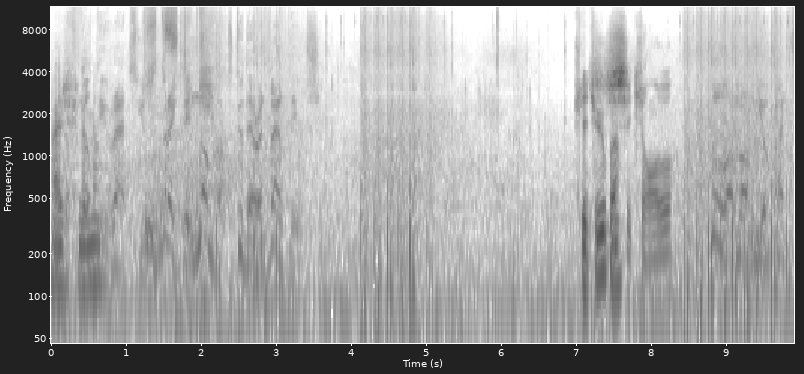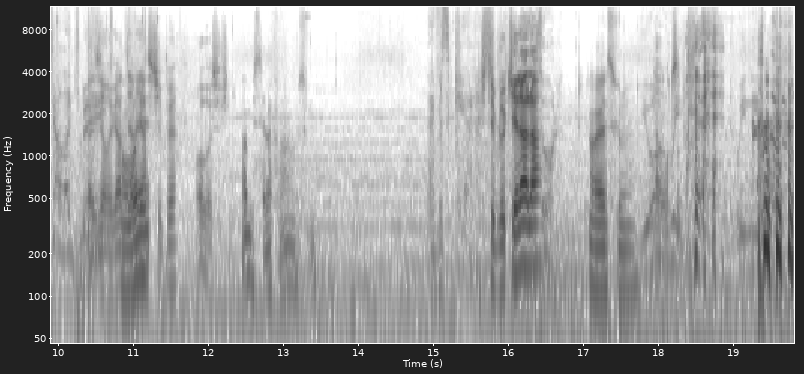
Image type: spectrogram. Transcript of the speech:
Ouais, j'ai fait de la merde. Je l'ai tué ou pas Je sais qu'il en haut. Vas-y regarde En derrière vrai- si tu peux. Oh bah c'est fini. Ah, mais c'est la fin, c'est bon. Je t'ai bloqué là là Ouais, sous le...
